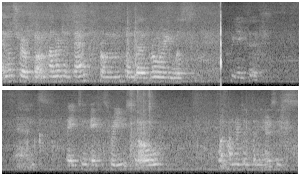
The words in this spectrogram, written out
I'm not sure, maybe 110 from when the brewery was created. And 1883, so 110 years is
